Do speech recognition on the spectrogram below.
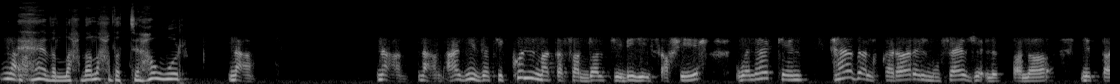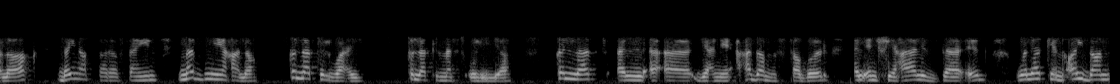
نعم. نعم. هذا اللحظة لحظة تهور نعم نعم نعم عزيزتي كل ما تفضلت به صحيح ولكن هذا القرار المفاجئ للطلاق للطلاق بين الطرفين مبني على قلة الوعي قلة المسؤولية قلة يعني عدم الصبر، الانفعال الزائد، ولكن أيضا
